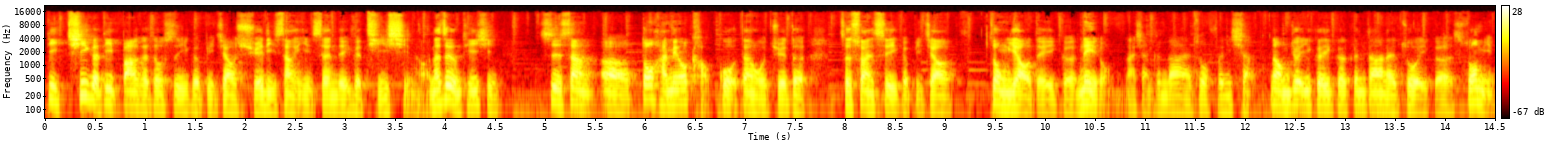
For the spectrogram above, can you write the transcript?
第七个、第八个都是一个比较学理上引申的一个题型啊。那这种题型。事实上，呃，都还没有考过，但我觉得这算是一个比较重要的一个内容，那想跟大家来做分享。那我们就一个一个跟大家来做一个说明。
